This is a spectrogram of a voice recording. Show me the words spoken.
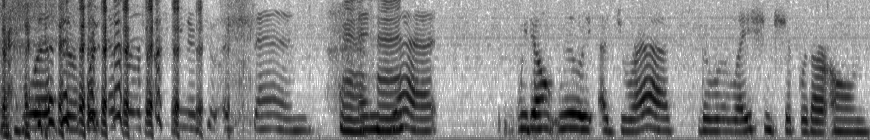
or bliss or whatever, you know, to ascend. Mm-hmm. And yet we don't really address the relationship with our own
